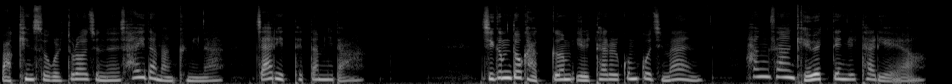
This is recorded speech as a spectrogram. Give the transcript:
막힌 속을 뚫어주는 사이다만큼이나 짜릿했답니다. 지금도 가끔 일탈을 꿈꾸지만 항상 계획된 일탈이에요.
